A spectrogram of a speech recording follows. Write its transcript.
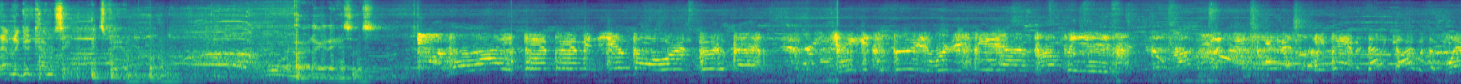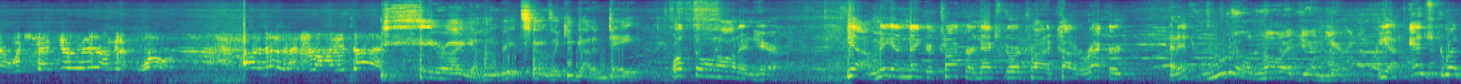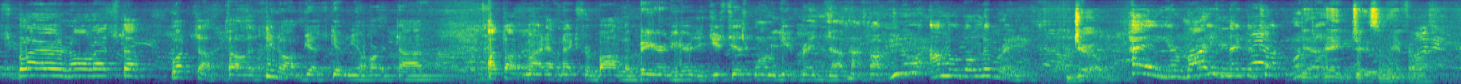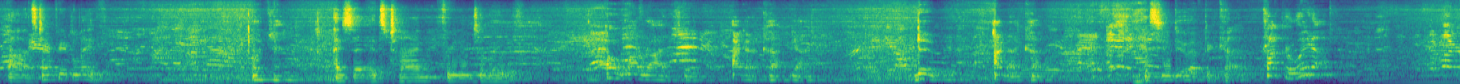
not having a good conversation. It's Bam. Hold on. All right, I gotta answer this. Alright, Bam Bam and Jimbo, we're in Budapest. Drinking some booze and we're just seeing how pumpy is. Hey Bam, is that a guy with a Blair Witch tattoo over there? I'm gonna blow him. Oh no, that's Ryan Dunn. Hey, Ryan, you hungry? It sounds like you got a date. What's going on in here? Yeah, me and Naked Trucker next door trying to cut a record, and it's real noisy in here. Yeah, instruments blare and all that stuff. What's up, fellas? You know I'm just giving you a hard time. I thought you might have an extra bottle of beer in here that you just want to get rid of. And I thought, you know what? I'm gonna go liberate it. Gerald. Hey, everybody, Naked Trucker. What's Yeah, up? hey, Jason. Hey, fellas. Uh, it's time for you to leave. What's that? I said it's time for you to leave. Oh, my ride's here. I gotta cut, guys. Dude, I gotta cut. Yes, you do have to come. Tucker, wait up. Good one,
